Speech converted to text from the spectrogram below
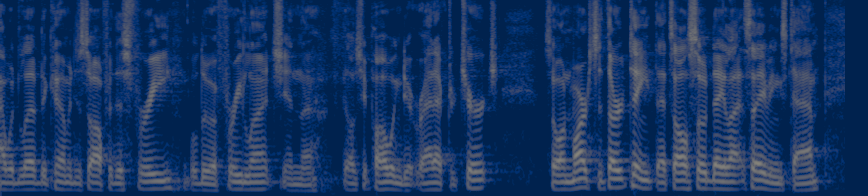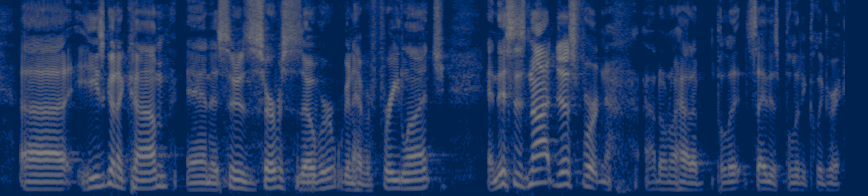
"I would love to come and just offer this free. We'll do a free lunch in the fellowship hall. We can do it right after church." So on March the 13th, that's also daylight savings time. Uh, he's going to come, and as soon as the service is over, we're going to have a free lunch. And this is not just for, I don't know how to polit- say this politically correct.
